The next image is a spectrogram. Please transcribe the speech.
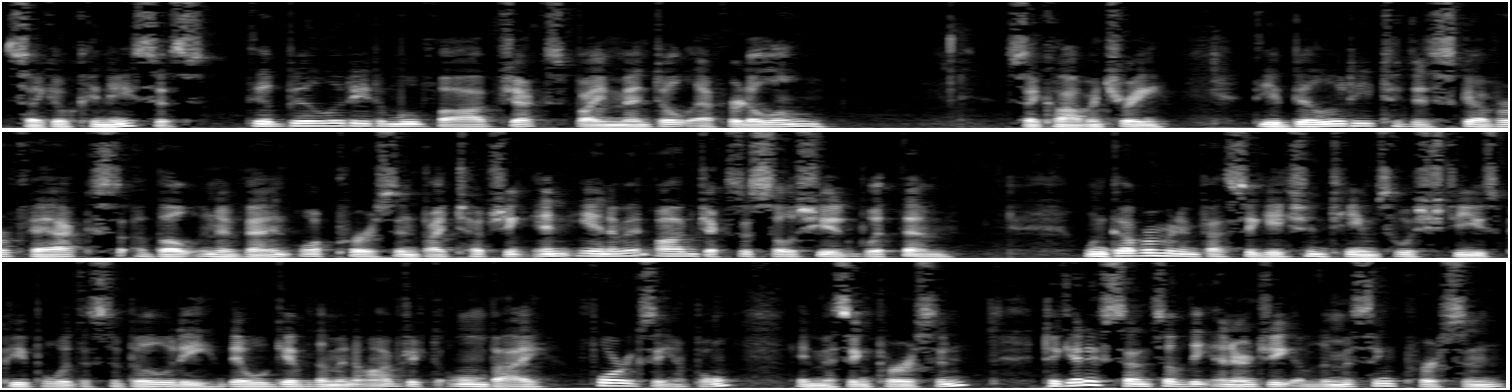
Psychokinesis, the ability to move objects by mental effort alone. Psychometry, the ability to discover facts about an event or person by touching inanimate objects associated with them. When government investigation teams wish to use people with disability, they will give them an object owned by, for example, a missing person, to get a sense of the energy of the missing person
